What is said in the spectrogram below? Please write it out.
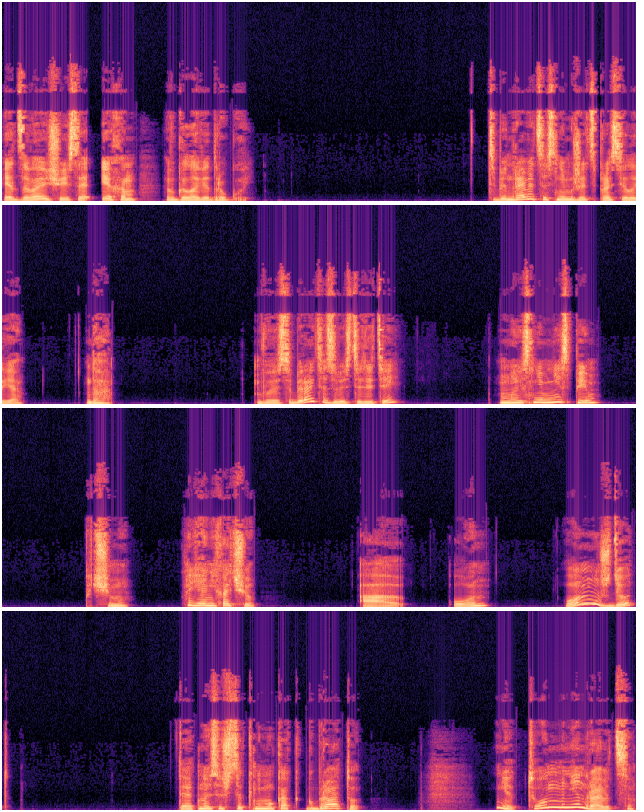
и отзывающуюся эхом в голове другой. «Тебе нравится с ним жить?» — спросила я. «Да». «Вы собираетесь завести детей?» «Мы с ним не спим». «Почему?» «Я не хочу». «А он?» «Он ждет». «Ты относишься к нему как к брату?» «Нет, он мне нравится».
